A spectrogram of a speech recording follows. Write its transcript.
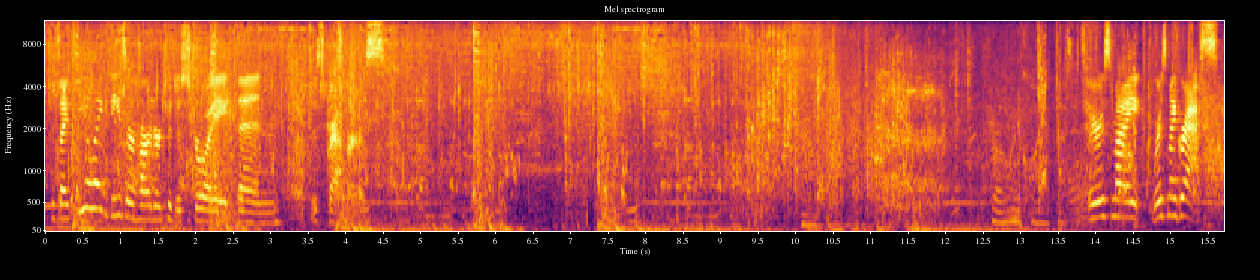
Because I feel like these are harder to destroy than the scrappers. Slow and quiet does it. Where's my where's my grass?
